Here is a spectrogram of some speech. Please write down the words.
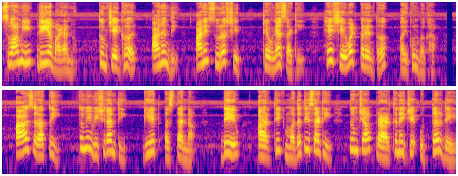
स्वामी प्रिय बाळांनो तुमचे घर आनंदी आणि सुरक्षित ठेवण्यासाठी हे शेवटपर्यंत ऐकून बघा. आज रात्री तुम्ही विश्रांती घेत असताना देव आर्थिक मदतीसाठी तुमच्या प्रार्थनेचे उत्तर देईल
